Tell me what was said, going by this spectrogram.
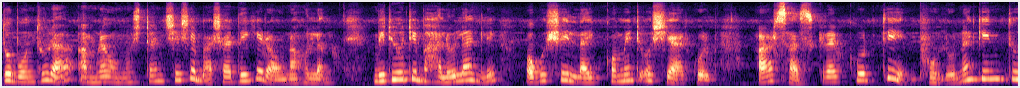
তো বন্ধুরা, আমরা অনুষ্ঠান শেষে বাসার দিকে রওনা হলাম। ভিডিওটি ভালো লাগলে অবশ্যই লাইক কমেন্ট ও শেয়ার করবে। আর সাবস্ক্রাইব করতে ভুলো না কিন্তু।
